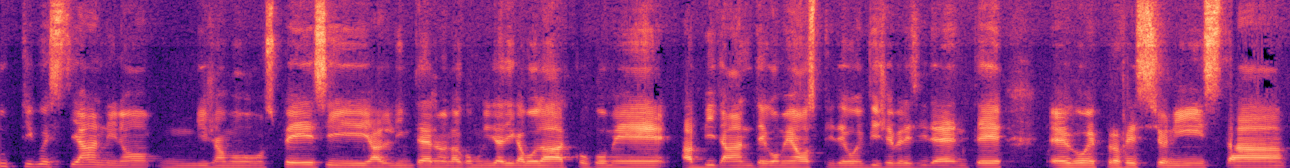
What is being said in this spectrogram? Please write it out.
tutti questi anni, no, diciamo, spesi all'interno della comunità di Capodarco come abitante, come ospite, come vicepresidente, eh, come professionista,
